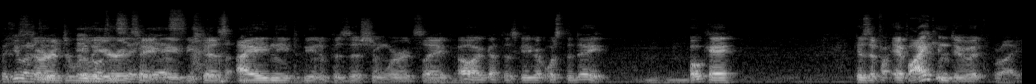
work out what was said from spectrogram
But you want started to really able to irritate yes. me because I need to be in a position where it's like, oh, I got this gig. What's the date? Mhm. Okay. Because if if I can do it, Right.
